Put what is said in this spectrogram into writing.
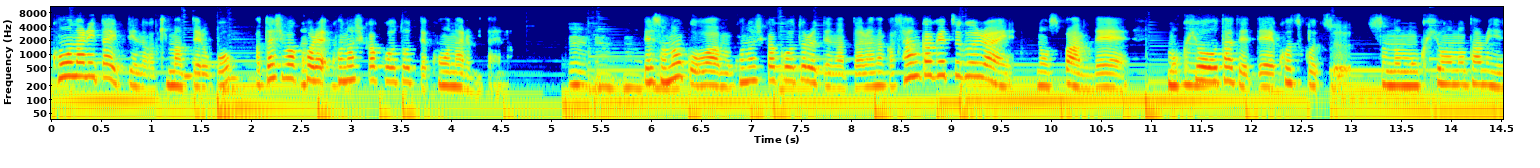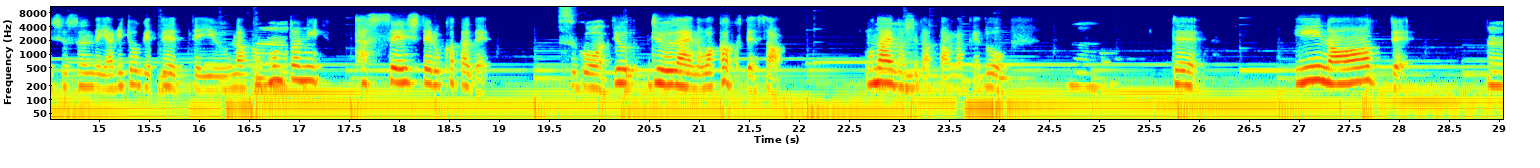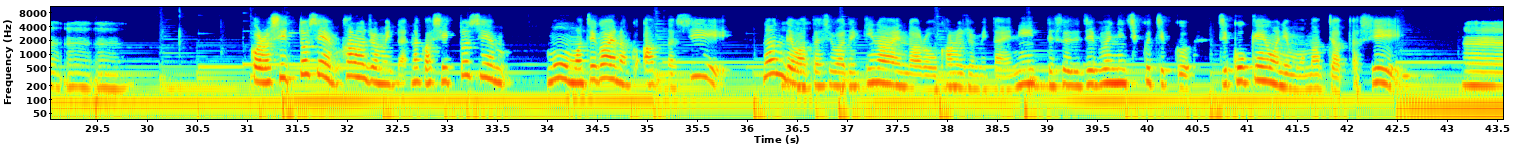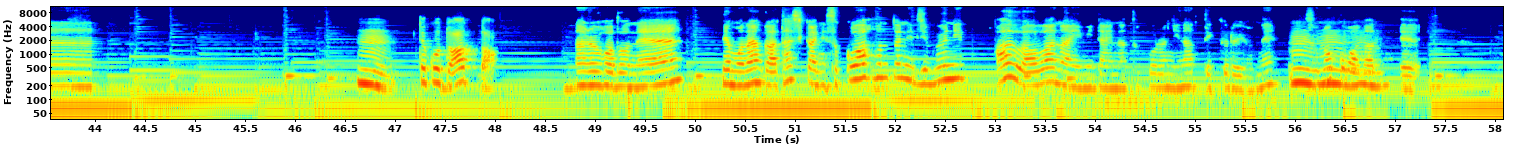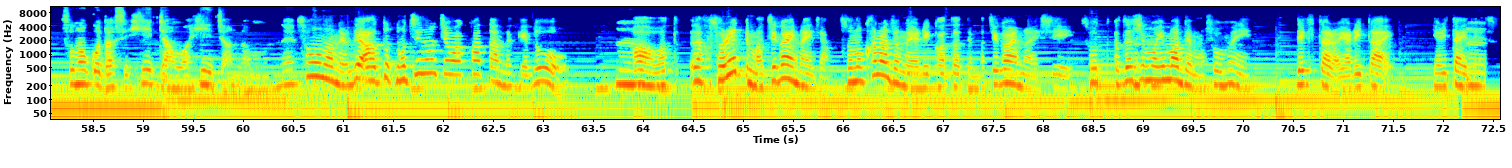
こうなりたいっていうのが決まってる子？私はこれ、うん。この資格を取ってこうなるみたいな。うんうんうん。でその子はもうこの資格を取るってなったらなんか3ヶ月ぐらいのスパンで目標を立ててコツコツその目標のために進んでやり遂げてっていうなんか本当に達成してる方で、すごい。10, 10代の若くてさ同い年だったんだけど、うん。でいいなーって。うんうん。だから嫉妬心彼女みたいなんか嫉妬心も間違いなくあったしなんで私はできないんだろう彼女みたいにってそれで自分にチクチク自己嫌悪にもなっちゃったしうん。うーん。うんってことあったなるほどね。でもなんか確かにそこは本当に自分に合う合わないみたいなところになってくるよね。うんその子はだっうんうんてその子だしひーちゃんはひーちゃんだもんね。そうなのよ。であと後々分かったんだけど、うん。あわたなんかそれって間違いないじゃん。その彼女のやり方って間違いないしそ私も今でもそういう風にできたらやりたい。やりたいです、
